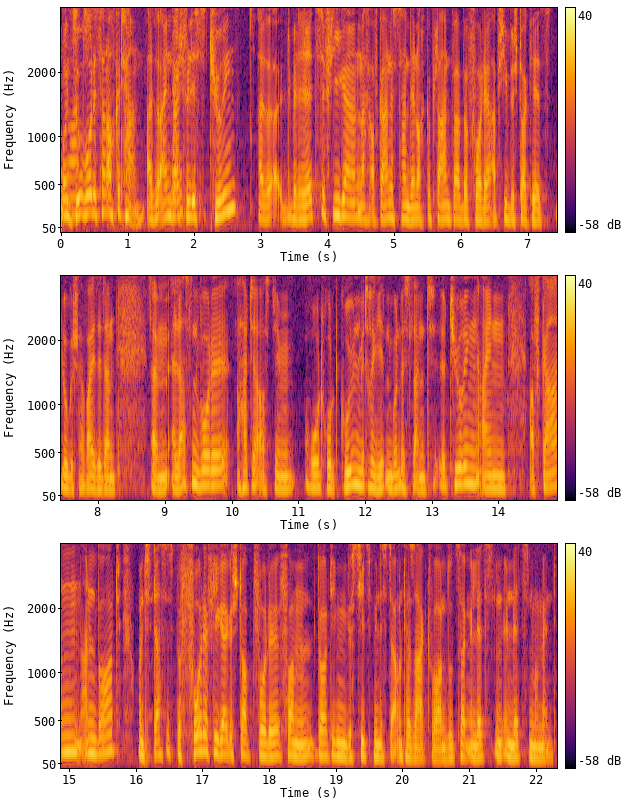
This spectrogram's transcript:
Und so wurde es dann auch getan. Also ein Beispiel ist Thüringen. Also der letzte Flieger nach Afghanistan, der noch geplant war, bevor der Abschiebestock jetzt logischerweise dann ähm, erlassen wurde, hatte aus dem rot-rot-grün mitregierten Bundesland äh, Thüringen einen Afghanen an Bord. Und das ist, bevor der Flieger gestoppt wurde, vom dortigen Justizminister untersagt worden, sozusagen im letzten, im letzten Moment.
